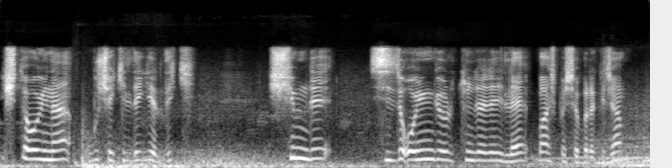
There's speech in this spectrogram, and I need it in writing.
İşte oyuna bu şekilde girdik. Şimdi sizi oyun görüntüleriyle baş başa bırakacağım.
